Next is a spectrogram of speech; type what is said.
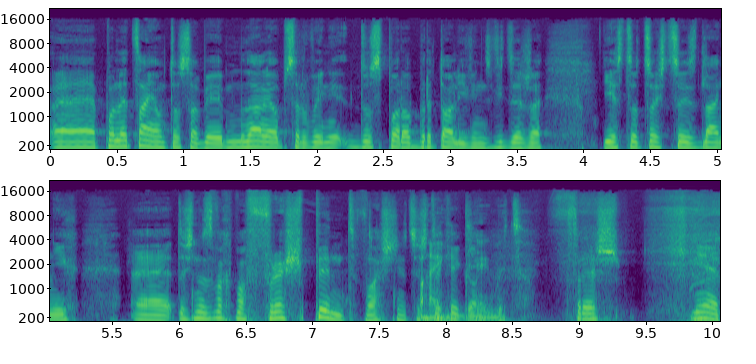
e, polecają to sobie. Dalej obserwuję nie- sporo Brytoli, więc widzę, że jest to coś, co jest dla nich. E, to się nazywa chyba Fresh Pint, właśnie, coś Pint, takiego. Jakby co. Fresh. Nie,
